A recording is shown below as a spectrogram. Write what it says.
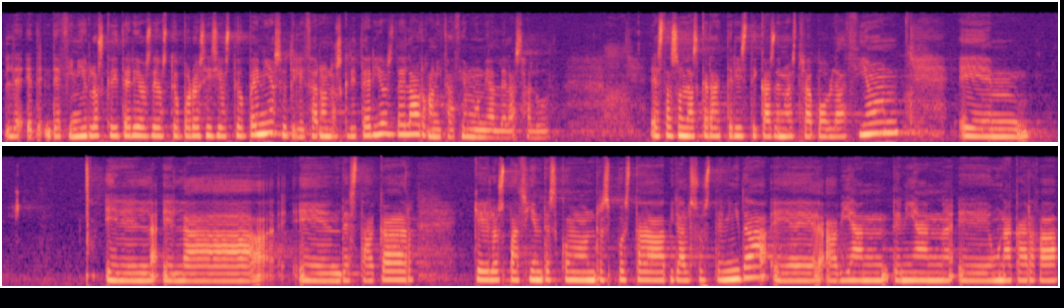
definir los criterios de osteoporosis y osteopenia se utilizaron los criterios de la Organización Mundial de la Salud. Estas son las características de nuestra población. Em, en, destacar que los pacientes con respuesta viral sostenida eh, tenían eh, una carga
